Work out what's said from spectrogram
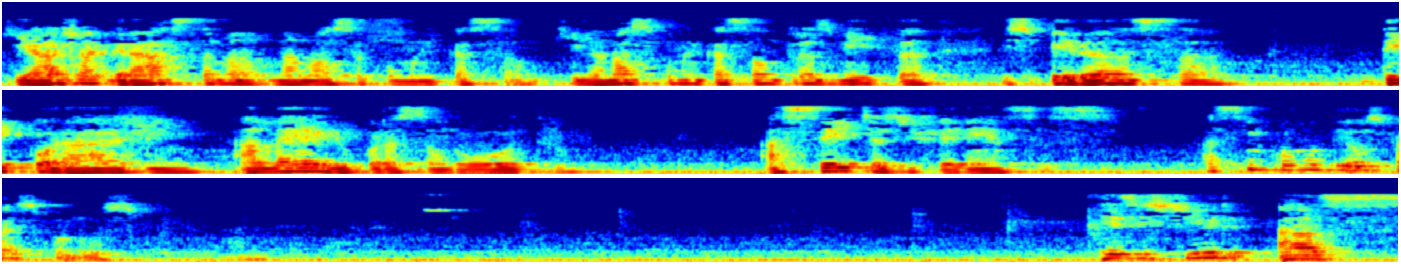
que haja graça na, na, nossa comunicação, que a nossa comunicação transmita esperança, dê coragem, alegre o coração do outro, aceite as diferenças, assim como Deus faz conosco. Resistir às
